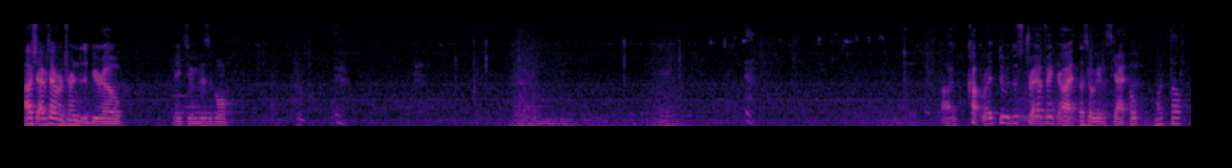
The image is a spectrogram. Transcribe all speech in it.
I wish every time I return to the bureau makes you invisible. I cut right through this traffic. Alright, let's go get this guy. Oh, what the?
